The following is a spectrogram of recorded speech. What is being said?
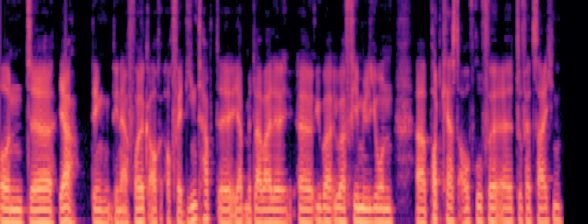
und äh, ja, den, den Erfolg auch, auch verdient habt. Äh, ihr habt mittlerweile äh, über, über vier Millionen äh, Podcast-Aufrufe äh, zu verzeichnen,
